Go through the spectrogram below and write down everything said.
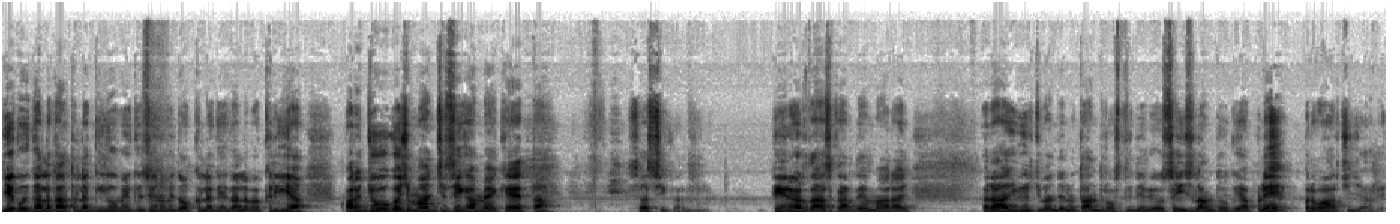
ਜੇ ਕੋਈ ਗੱਲ ਗਲਤ ਲੱਗੀ ਹੋਵੇ, ਕਿਸੇ ਨੂੰ ਵੀ ਦੁੱਖ ਲੱਗੇ, ਗੱਲ ਵੱਖਰੀ ਆ। ਪਰ ਜੋ ਕੁਝ ਮਨ 'ਚ ਸੀਗਾ, ਮੈਂ ਕਹਿਤਾ ਸਤਿ ਸ਼੍ਰੀ ਅਕਾਲ ਜੀ। ਫਿਰ ਅਰਦਾਸ ਕਰਦੇ ਆ ਮਹਾਰਾਜ, ਰਾਜਵੀਰ ਜਵੰਦੇ ਨੂੰ ਤੰਦਰੁਸਤੀ ਦੇਵੇ, ਉਹ ਸਹੀ ਸਲਾਮਤ ਹੋ ਕੇ ਆਪਣੇ ਪਰਿਵਾਰ 'ਚ ਜਾਵੇ।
